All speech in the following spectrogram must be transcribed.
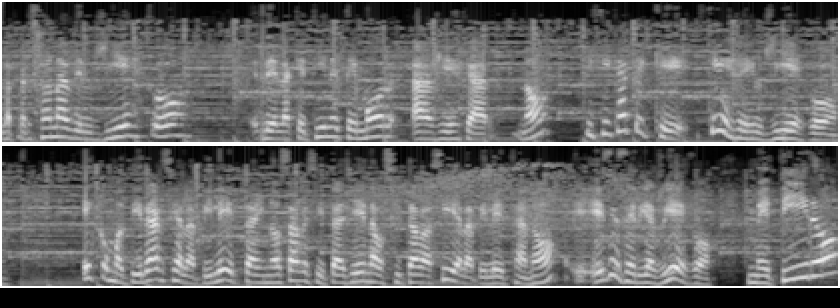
la persona del riesgo, de la que tiene temor a arriesgar, ¿no? Y fíjate que, ¿qué es el riesgo? Es como tirarse a la pileta y no sabes si está llena o si está vacía la pileta, ¿no? E- Ese sería el riesgo. Me tiro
